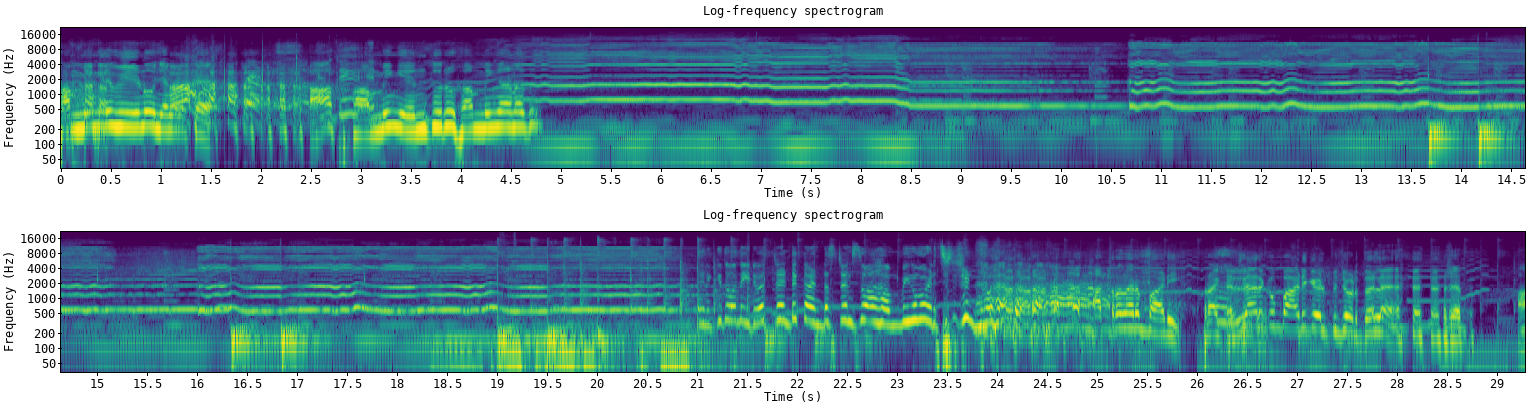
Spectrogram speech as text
ഹമ്മിങ്ങിൽ വീണു ഞങ്ങളൊക്കെ. ആ ഹമ്മിങ് എന്തൊരു ഹമ്മിങ് ആണത് എനിക്ക് തോന്നുന്നു ഇരുപത്തിരണ്ട് കണ്ടസ്റ്റൻസും ആ ഹമ്മിങ് പഠിച്ചിട്ടുണ്ടോ. അത്ര നേരം പാടി എല്ലാവർക്കും പാടി കേൾപ്പിച്ചു കൊടുത്തു അല്ലേ? പക്ഷെ ആ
